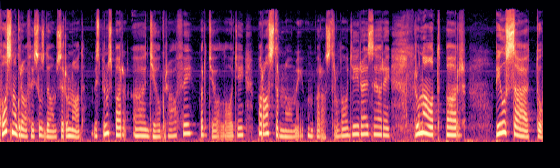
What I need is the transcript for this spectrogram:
Kosmogrāfijas uzdevums ir runāt vispirms par uh, geogrāfiju, par geoloģiju, par astronomiju un par astroloģiju reizē arī runāt par pilsētu,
